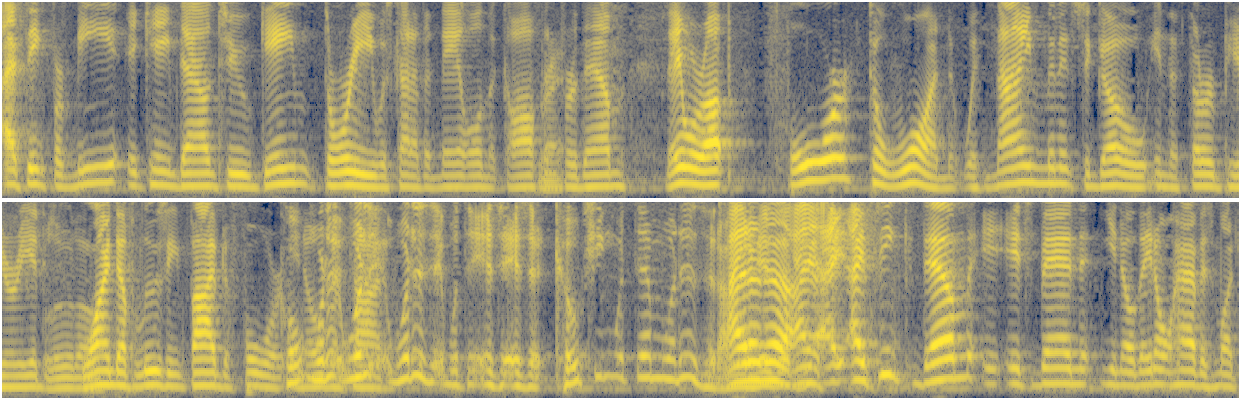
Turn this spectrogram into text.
I think for me, it came down to game three was kind of the nail in the coffin Right. for them. They were up four to one with nine minutes to go in the third period. Blew it all. Wind up losing five to four Col- in what, overtime. what, what is it with the, is it, is it coaching with them? What is it? I don't know. is I, just- I, I think them. it- It's been you know they don't have as much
